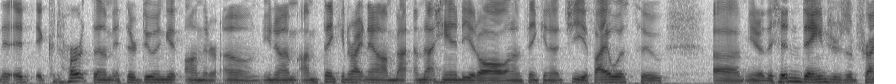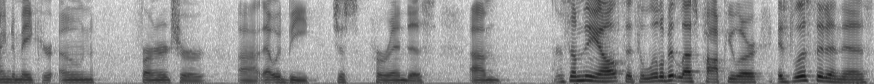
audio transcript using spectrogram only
It, it could hurt them if they're doing it on their own. You know, I'm, I'm thinking right now I'm not I'm not handy at all, and I'm thinking, gee, if I was to, uh, you know, the hidden dangers of trying to make your own furniture, uh, that would be just horrendous. Um, Something else that's a little bit less popular is listed in this,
